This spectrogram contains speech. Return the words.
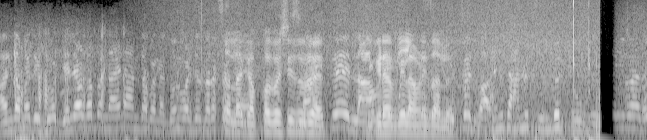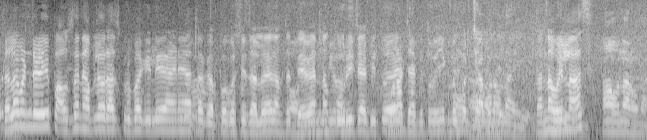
अंदामध्ये दो- गेल्या वर्षा पण नाही ना अंदामध्ये दोन वर्ष जरा कमी चला आहे. गप्पा गोष्टी सुरू आहेत ते लावणी इकडे आपली लावणी चालू आहे. आणि आम्ही ठेवू चला मंडळी पावसाने आपल्यावर आज कृपा केली आहे आणि आता गप्पा गोष्टी चालू आहेत. आमच्या देव्यांना पुरी चाय पितोय. चहा पितो एक नंबर चहा बनवला आहे. त्यांना होईल ना आज? हा होणार होणार.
